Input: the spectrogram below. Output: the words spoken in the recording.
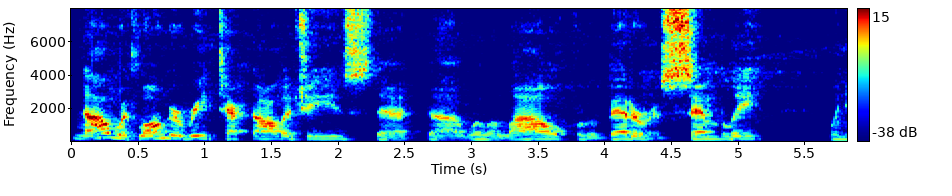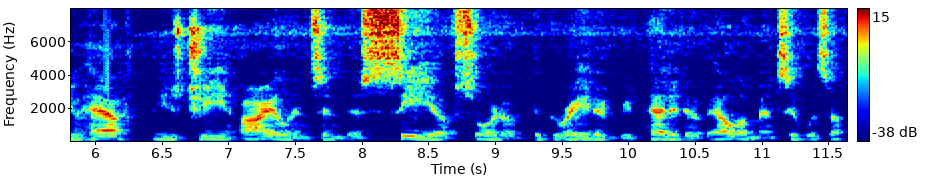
now with longer read technologies that uh, will allow for better assembly when you have these gene islands in this sea of sort of degraded repetitive elements, it was a,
